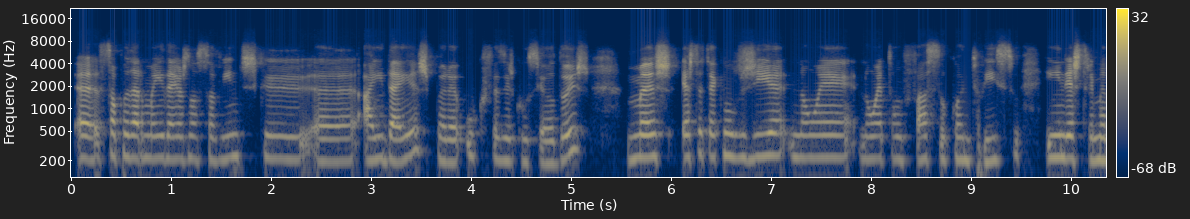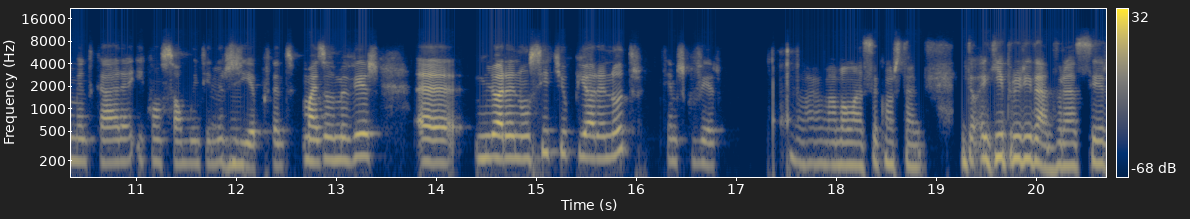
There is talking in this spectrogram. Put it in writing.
Uh, só para dar uma ideia aos nossos ouvintes que uh, há ideias para o que fazer com o CO2, mas esta tecnologia não é, não é tão fácil quanto isso e ainda é extremamente cara e consome muita uhum. energia. Uhum. Portanto, mais uma vez, uh, melhora num sítio, piora noutro, temos que ver. Não é uma balança constante. Então, aqui a prioridade deverá ser,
